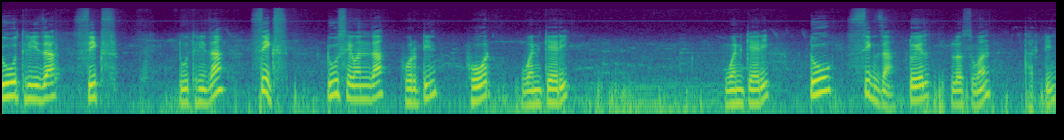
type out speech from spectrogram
टू थ्री जा. सिक्स टू थ्री जा सिक्स. टू सेवन जा fourteen. Four one carry. One carry. Two six जा ट्वेल्व प्लस वन थर्टीन.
